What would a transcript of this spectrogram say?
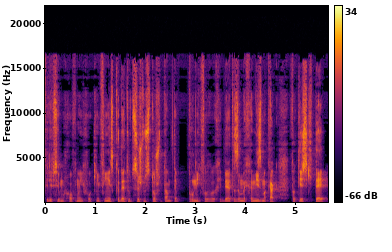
Филип Сигмур Хофман и Хоакин Финикс, където всъщност точно там те проникваха в идеята за механизма, как фактически те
